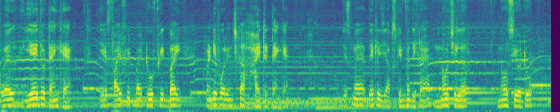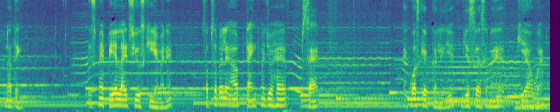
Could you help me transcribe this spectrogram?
वेल well, ये जो टैंक है ये five feet by two feet by twenty four inch का हाइटेड टैंक है। जिसमें देख लीजिए आप स्क्रीन में दिख रहा है no chiller no C O two nothing इसमें पी एल लाइट्स यूज़ की है मैंने। सबसे पहले आप टैंक में जो है सैड एक्वास्केप कर लीजिए जिस तरह से मैंने किया हुआ है।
